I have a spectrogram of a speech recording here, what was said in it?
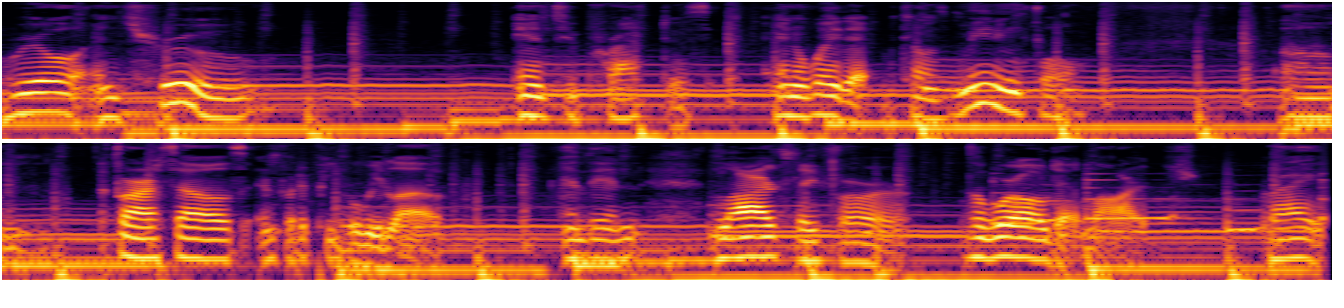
real and true into practice in a way that becomes meaningful um, for ourselves and for the people we love, and then largely for the world at large, right?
